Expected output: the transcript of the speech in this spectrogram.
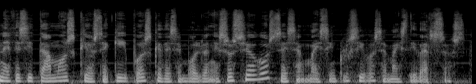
necesitamos que os equipos que desenvolven esos xogos sexan máis inclusivos e máis diversos.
